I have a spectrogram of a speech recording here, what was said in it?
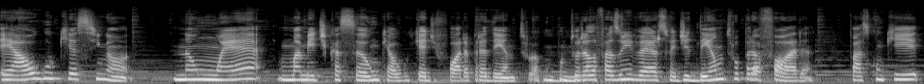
É algo que assim, ó, não é uma medicação que é algo que é de fora para dentro. A acupuntura uhum. ela faz o inverso, é de dentro para fora. fora faz com que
